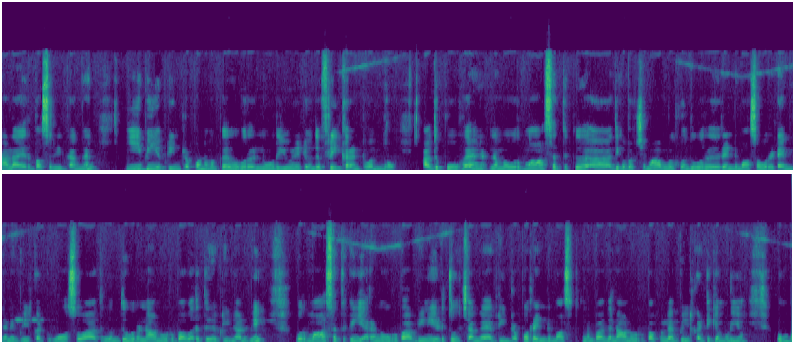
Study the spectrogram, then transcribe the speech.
நாலாயிரம் ரூபாய் சொல்லியிருக்காங்க. இபி அப்படின்றப்போ நமக்கு ஒரு நூறு யூனிட் வந்து ஃப்ரீ கரண்ட் வந்துடும் அது போக நம்ம ஒரு மாதத்துக்கு அதிகபட்சமாக அவங்களுக்கு வந்து ஒரு ரெண்டு மாதம் ஒரு டைம் தானே பில் கட்டுவோம். ஸோ அது வந்து ஒரு நானூறுரூபா வருது அப்படின்னாலுமே ஒரு மாதத்துக்கு இரநூறுபா அப்படின்னு எடுத்து வச்சாங்க அப்படின்றப்போ ரெண்டு மாதத்துக்கு நம்ம அந்த நானூறுரூபாக்குள்ளே பில் கட்டிக்க முடியும். ரொம்ப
